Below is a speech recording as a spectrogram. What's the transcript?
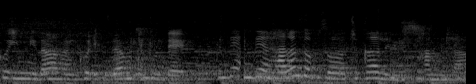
كو اني دا 한국 اكزام 근데 근데 هالاند 하나도 تشكالين الحمد لله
